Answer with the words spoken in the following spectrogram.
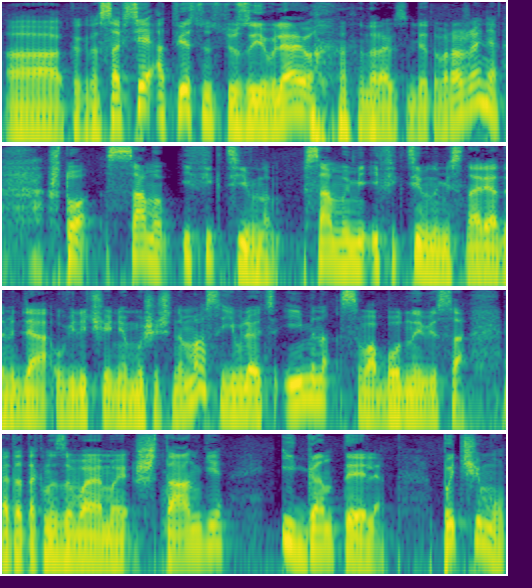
когда со всей ответственностью заявляю, нравится мне это выражение, что самым эффективным, самыми эффективными снарядами для увеличения мышечной массы являются именно свободные веса. Это так называемые штанги и гантели – Почему?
